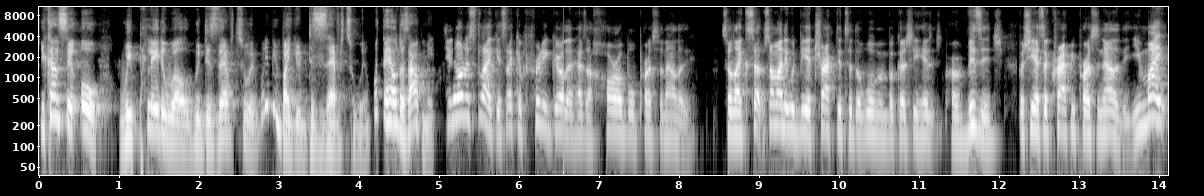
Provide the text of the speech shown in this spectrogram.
you can't say, "Oh, we played well, we deserve to win." What do you mean by you deserve to win? What the hell does that mean? Do you know what it's like? It's like a pretty girl that has a horrible personality. So like so, somebody would be attracted to the woman because she has her visage, but she has a crappy personality. You might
